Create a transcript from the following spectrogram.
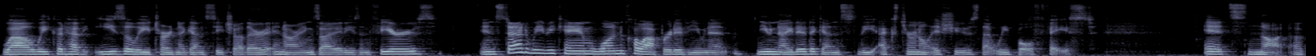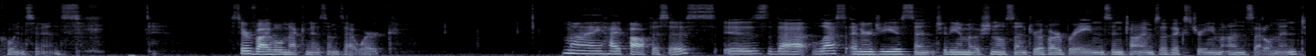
While we could have easily turned against each other in our anxieties and fears, instead we became one cooperative unit, united against the external issues that we both faced. It's not a coincidence. Survival mechanisms at work. My hypothesis is that less energy is sent to the emotional center of our brains in times of extreme unsettlement.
